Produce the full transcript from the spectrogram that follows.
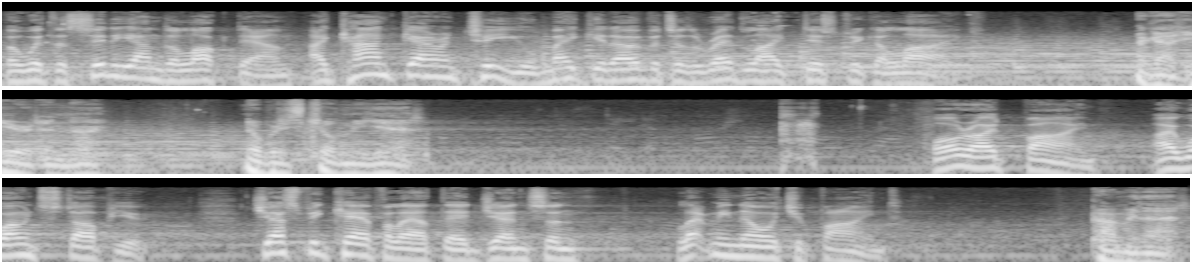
but with the city under lockdown, I can't guarantee you'll make it over to the Red Light District alive. I got here, didn't I? Nobody's killed me yet. All right, fine. I won't stop you. Just be careful out there, Jensen. Let me know what you find. Copy that.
